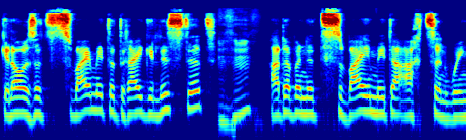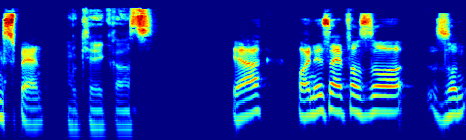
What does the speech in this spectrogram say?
genau, ist jetzt zwei Meter drei gelistet, mhm. hat aber eine zwei Meter achtzehn Wingspan. Okay, krass. Ja, und ist einfach so, so ein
